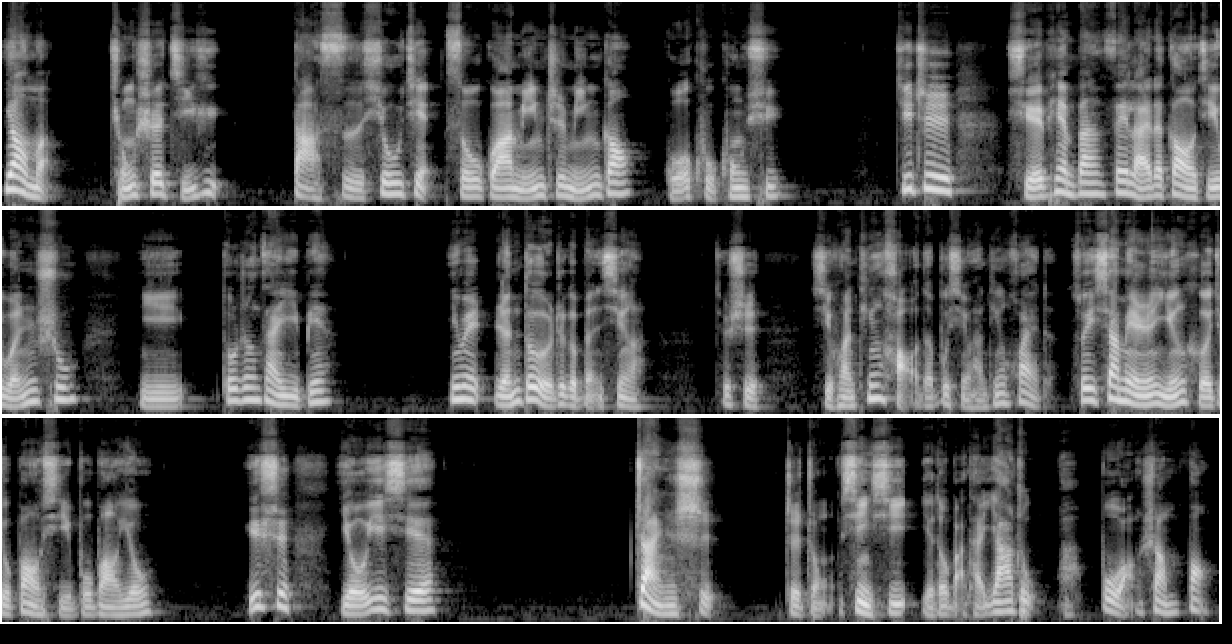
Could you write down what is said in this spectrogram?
要么穷奢极欲，大肆修建，搜刮民脂民膏，国库空虚。及至雪片般飞来的告急文书，你都扔在一边。因为人都有这个本性啊，就是喜欢听好的，不喜欢听坏的，所以下面人迎合就报喜不报忧。于是有一些战士，这种信息也都把它压住啊，不往上报，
